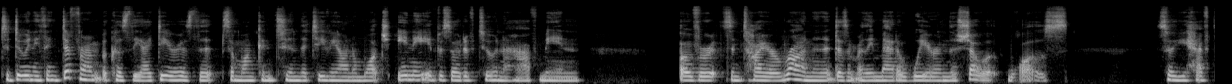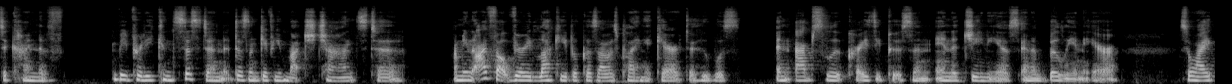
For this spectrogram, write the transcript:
to do anything different because the idea is that someone can turn the TV on and watch any episode of Two and a Half Men over its entire run and it doesn't really matter where in the show it was. So you have to kind of be pretty consistent. It doesn't give you much chance to. I mean, I felt very lucky because I was playing a character who was an absolute crazy person and a genius and a billionaire. So I,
